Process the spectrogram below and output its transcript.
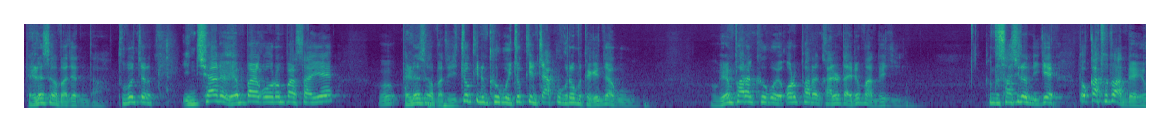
밸런스가 맞아야 된다. 두 번째는 인체 안에 왼발과 오른발 사이에 어? 밸런스가 맞아. 이쪽 귀는 크고 이쪽 귀는 작고 그러면 되겠냐고. 왼팔은 크고 오른팔은 가늘다 이러면 안 되지. 근데 사실은 이게 똑같아도 안 돼요.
